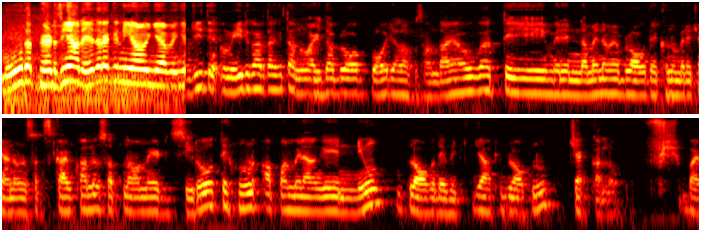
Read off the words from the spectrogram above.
ਮੂੰਹ ਤੇ ਫਿਣਸੀਆਂ ਦੇ ਤੇਰੇ ਕਿੰਨੀਆਂ ਹੋਈਆਂ ਪਈਆਂ? ਜੀ ਤੇ ਉਮੀਦ ਕਰਦਾ ਕਿ ਤੁਹਾਨੂੰ ਅੱਜ ਦਾ ਬਲੌਗ ਬਹੁਤ ਜ਼ਿਆਦਾ ਪਸੰਦ ਆਇਆ ਹੋਊਗਾ ਤੇ ਮੇਰੇ ਨਵੇਂ-ਨਵੇਂ ਬਲੌਗ ਦੇਖਣ ਨੂੰ ਮੇਰੇ ਚੈਨਲ ਨੂੰ ਸਬਸਕ੍ਰਾਈਬ ਕਰ ਲਓ, ਸਤਨਾਮ 80 ਤੇ ਹੁਣ ਆਪਾਂ ਮਿਲਾਂਗੇ ਨਿਊ ਬਲੌਗ ਦੇ ਵਿੱਚ, ਜਾ ਕੇ ਬਲੌਗ ਨੂੰ ਚੈੱਕ ਕਰ ਲਓ। ਬਾਏ ਬਾਏ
